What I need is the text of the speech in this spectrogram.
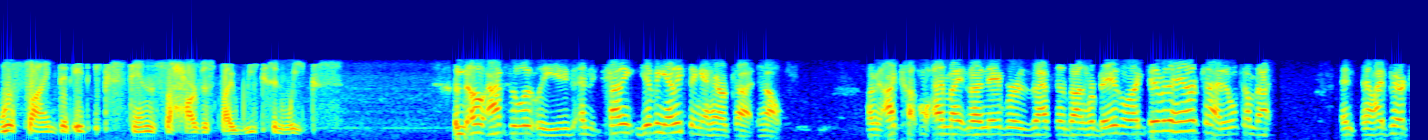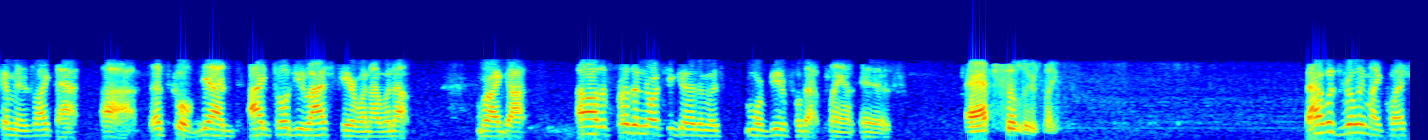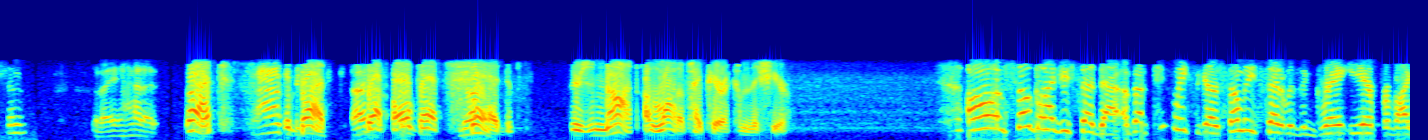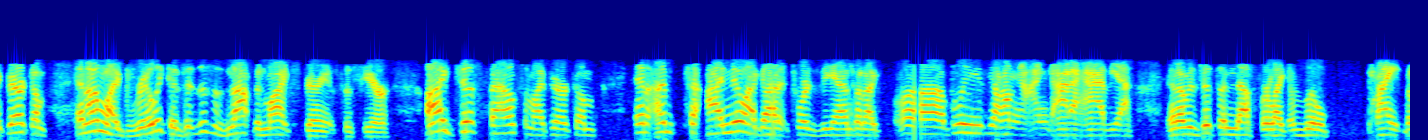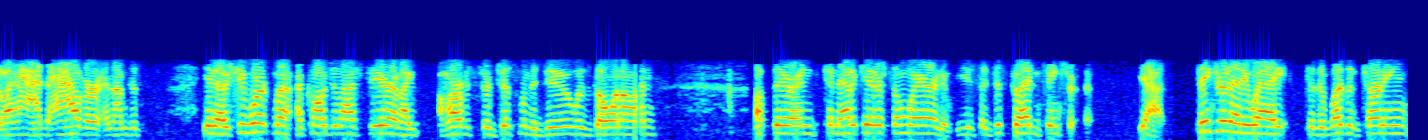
will find that it extends the harvest by weeks and weeks. No, absolutely. And cutting, giving anything a haircut helps. I mean, I cut. I might. My neighbor is asking about her basil. Like, give it a haircut; it'll come back. And, and hypericum is like that. Uh, that's cool. Yeah, I told you last year when I went up where I got. Uh, the further north you go, the most more beautiful that plant is. Absolutely. That was really my question, but I had a. But but but all that said, there's not a lot of Hypericum this year. Oh, I'm so glad you said that. About two weeks ago, somebody said it was a great year for Hypericum, and I'm like, really? Because this has not been my experience this year. I just found some Hypericum, and I'm t- I knew I got it towards the end, but I, uh, please, y'all, I gotta have ya. And it was just enough for like a little pint, but I had to have her, and I'm just, you know, she worked. My, I called you last year, and I harvested her just when the dew was going on up there in Connecticut or somewhere, and it, you said just go ahead and tincture. Yeah, tincture it anyway because it wasn't turning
